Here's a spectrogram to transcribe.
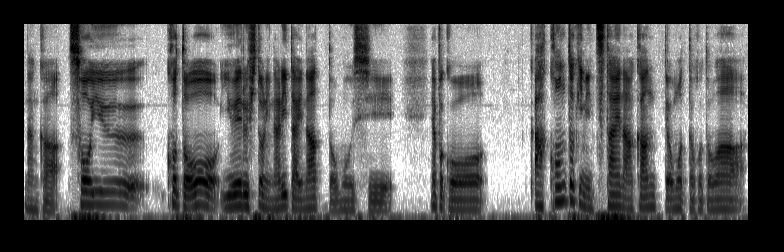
なんかそういうことを言える人になりたいなと思うし、やっぱこう、あ、この時に伝えなあかんって思ったことは、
